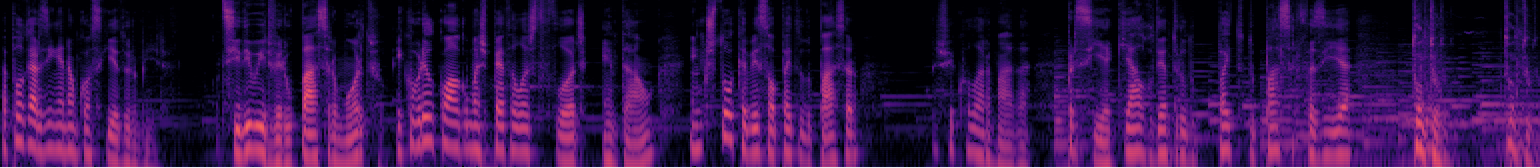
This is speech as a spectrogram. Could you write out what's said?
a polgarzinha não conseguia dormir. Decidiu ir ver o pássaro morto e cobri-lo com algumas pétalas de flores. Então, encostou a cabeça ao peito do pássaro, mas ficou alarmada. Parecia que algo dentro do peito do pássaro fazia tum-tum, tum-tum.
